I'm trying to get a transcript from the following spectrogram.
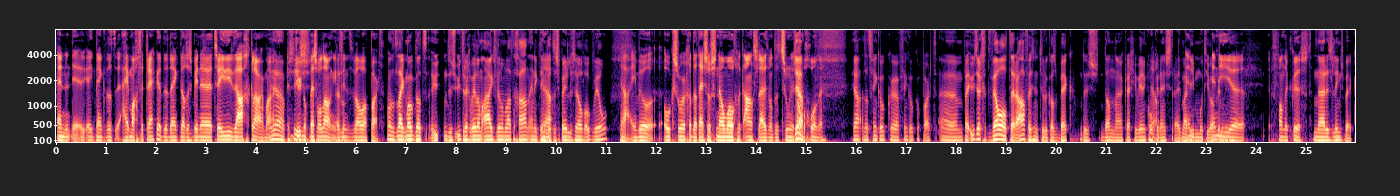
En eh, ik denk dat hij mag vertrekken. Dan denk ik dat is binnen twee, drie dagen klaar. Maar Ja, het duurt nog best wel lang. Ik Het- vind het wel apart. want het lijkt me ook dat U- dus Utrecht wil hem, Ajax wil hem laten gaan. En ik denk Ja. dat de speler zelf ook wil. Ja, en je wil ook zorgen dat hij zo snel mogelijk aansluit. Want het seizoen is Ja. al begonnen. Ja, dat vind ik ook, eh, vind ik ook apart. Ehm, bij Utrecht het wel al ter af is natuurlijk als back. Dus dan eh, krijg je weer een concurrentiestrijd. Maar En- die moet hij wel En kunnen die winnen. eh, van de kust. Nee, dat is linksback.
